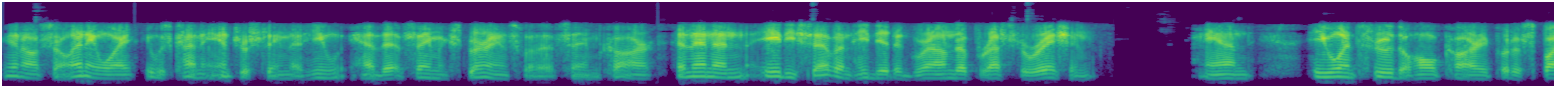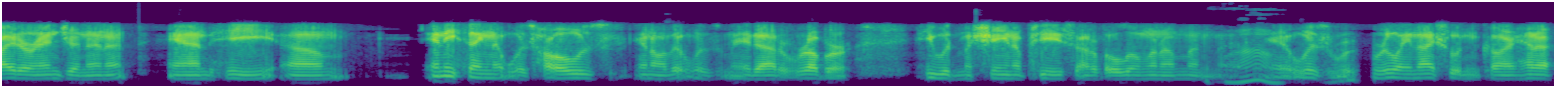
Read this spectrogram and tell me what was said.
you know. So anyway, it was kind of interesting that he had that same experience with that same car. And then in '87, he did a ground up restoration, and he went through the whole car. He put a spider engine in it, and he um, anything that was hose, you know, that was made out of rubber, he would machine a piece out of aluminum, and wow. it was re- really nice looking car. It had a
